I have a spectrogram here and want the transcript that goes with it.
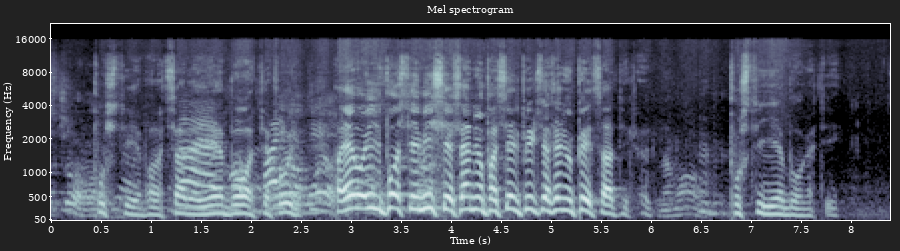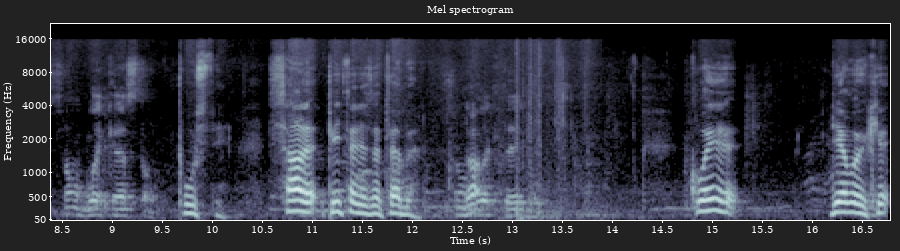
si čuo. malo. Pusti je, bola, cara, jebote. pusti. Pa evo, idi poslije emisije sa njom, pa sjedi priča sa njom pet sati. Pusti je, boga ti. Samo Black Castle. Pusti. Sale, pitanje za tebe. Samo Black Table. Koje djevojke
